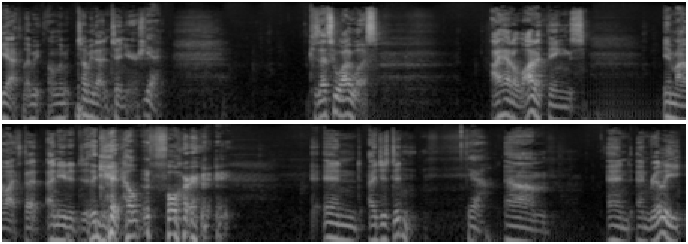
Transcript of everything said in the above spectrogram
Yeah, let me, let me tell me that in 10 years Yeah. because that's who I was. I had a lot of things in my life that I needed to get help for, and I just didn't. Yeah. Um, and and really,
